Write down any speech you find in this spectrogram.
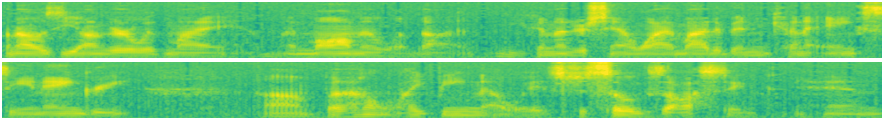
when I was younger with my, my mom and whatnot, you can understand why I might have been kind of angsty and angry. Um, but I don't like being that way. It's just so exhausting and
